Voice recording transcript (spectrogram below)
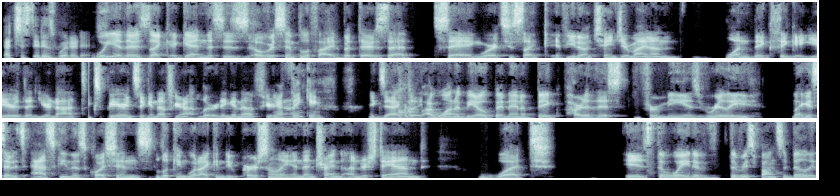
That's just it is what it is. Well, yeah, there's like again, this is oversimplified, but there's that saying where it's just like if you don't change your mind on one big thing a year, then you're not experiencing enough, you're not learning enough, you're, You're not thinking. exactly. I want to be open, and a big part of this for me is really, like I said, it's asking those questions, looking what I can do personally, and then trying to understand what is the weight of the responsibility.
